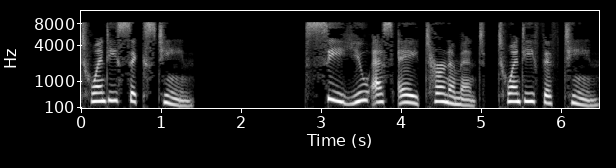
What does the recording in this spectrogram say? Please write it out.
2016 CUSA Tournament, 2015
